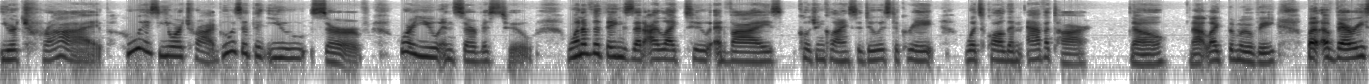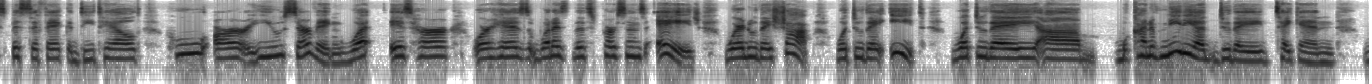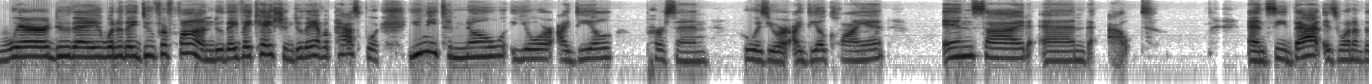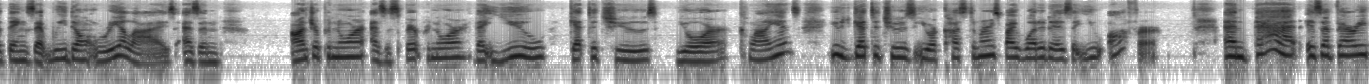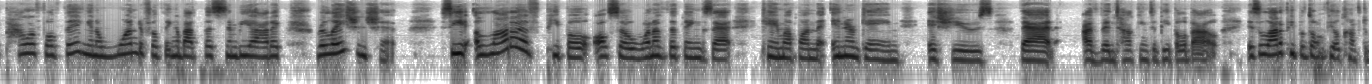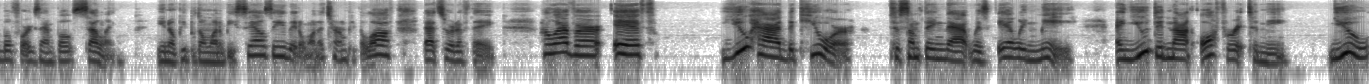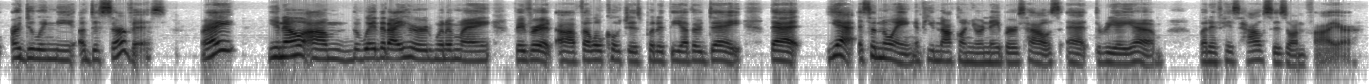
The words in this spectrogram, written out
your tribe. Who is your tribe? Who is it that you serve? Who are you in service to? One of the things that I like to advise coaching clients to do is to create what's called an avatar. No, not like the movie, but a very specific, detailed who are you serving? What is her or his, what is this person's age? Where do they shop? What do they eat? What do they, um, what kind of media do they take in? Where do they what do they do for fun? Do they vacation? Do they have a passport? You need to know your ideal person who is your ideal client inside and out. And see that is one of the things that we don't realize as an entrepreneur as a spiritpreneur that you get to choose your clients. You get to choose your customers by what it is that you offer and that is a very powerful thing and a wonderful thing about the symbiotic relationship. See, a lot of people also, one of the things that came up on the inner game issues that I've been talking to people about is a lot of people don't feel comfortable, for example, selling. You know, people don't want to be salesy, they don't want to turn people off, that sort of thing. However, if you had the cure to something that was ailing me and you did not offer it to me, you are doing me a disservice, right? You know, um, the way that I heard one of my favorite uh, fellow coaches put it the other day that, yeah, it's annoying if you knock on your neighbor's house at 3 a.m., but if his house is on fire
